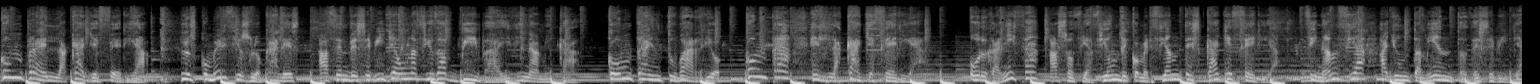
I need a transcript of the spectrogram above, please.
compra en la calle Feria. Los comercios locales hacen de Sevilla una ciudad viva y dinámica. Compra en tu barrio, compra en la calle Feria. Organiza Asociación de Comerciantes Calle Feria. Financia Ayuntamiento de Sevilla.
